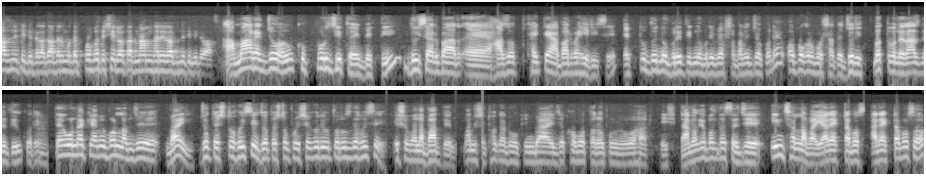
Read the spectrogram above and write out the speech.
রাজনীতিবিদরা যাদের মধ্যে প্রগতিশীলতার নামধারী রাজনীতিবিদ আছে। আমার একজন খুব পরিচিত এক ব্যক্তি দুই চারবার হাজত খাইতে আবার বাহির হয়েছে একটু দুই নম্বরে তিন নম্বরে ব্যবসা বাণিজ্য করে অপকর্মের সাথে জড়িত বর্তমানে রাজনীতিও করে। তাই ওনাকে আমি বললাম যে ভাই যথেষ্ট হয়েছে যথেষ্ট পয়সা করেও তো রোজগার হয়েছে এসব বেলা বাদ দেন। মানুষের ঠকানো কিংবা এই যে ক্ষমতার অপব্যবহার আমাকে বলতেছে যে ইনশাল্লাহ ভাই আর একটা বছর আর একটা বছর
